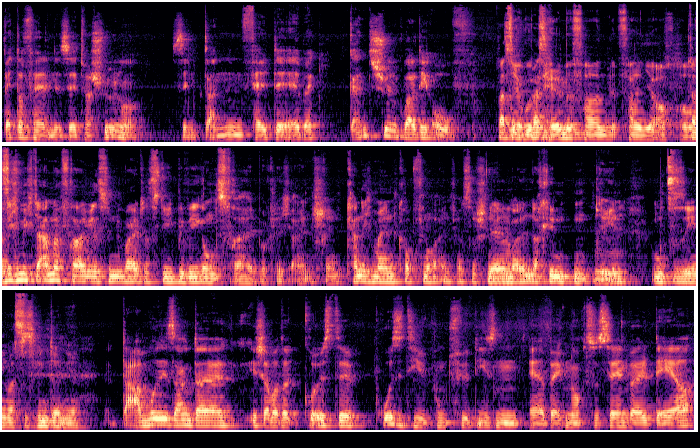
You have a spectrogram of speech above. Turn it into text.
Wetterverhältnisse etwas schöner sind, dann fällt der Airbag ganz schön gewaltig auf. Was, Ja ich, gut, was, Helme fahren, fallen ja auch auf. was ich mich da andere frage, ist, inwieweit das die Bewegungsfreiheit wirklich einschränkt. Kann ich meinen Kopf noch einfach so schnell Ja. mal nach hinten drehen, um zu sehen, was ist hinter mir? Da muss ich sagen, da ist aber der größte positive Punkt für diesen Airbag noch zu sehen, weil der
